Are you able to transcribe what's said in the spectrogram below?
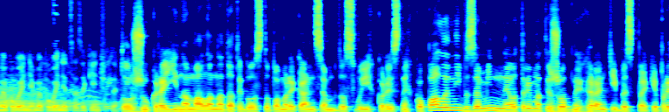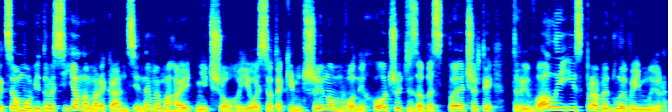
ми повинні. Ми повинні це закінчити. Тож Україна мала надати доступ американцям до своїх корисних копалин і взамін не отримати жодних гарантій безпеки. При цьому від росіян американці не вимагають нічого, і ось отаким чином вони хочуть забезпечити тривалий і справедливий мир.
